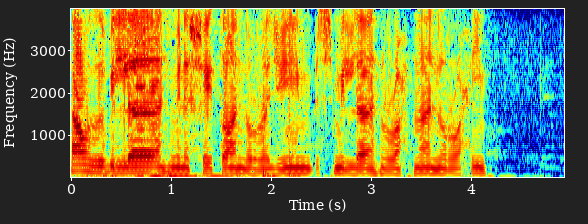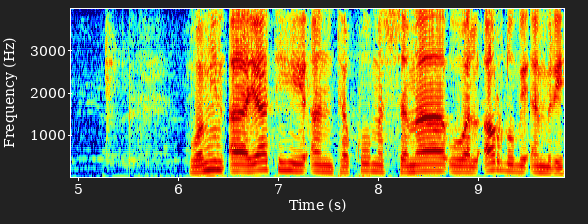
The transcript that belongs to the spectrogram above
أعوذ بالله من الشيطان الرجيم. بسم الله الرحمن الرحيم. ومن آياته أن تقوم السماء والأرض بأمره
